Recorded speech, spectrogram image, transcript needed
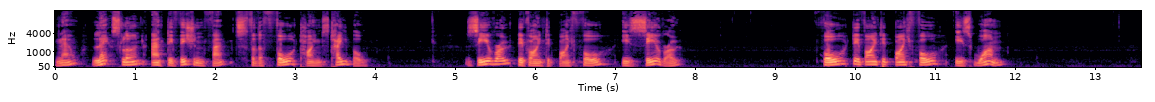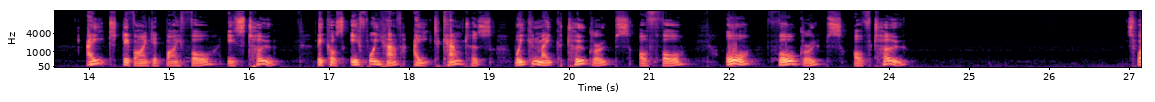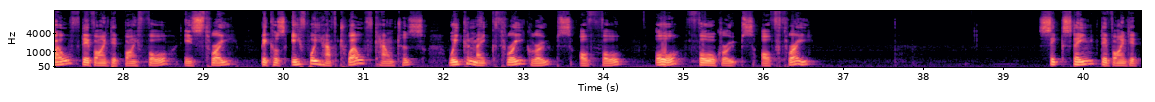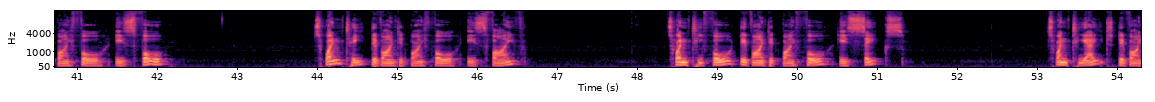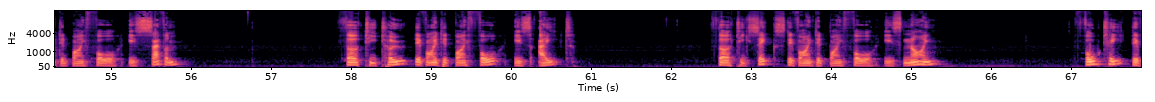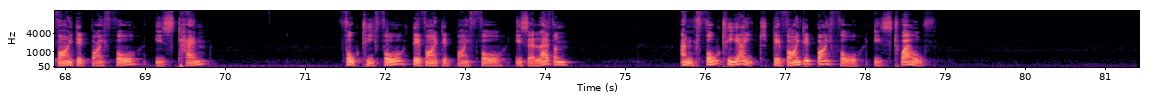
Now let's learn our division facts for the 4 times table. 0 divided by 4 is 0. 4 divided by 4 is 1. 8 divided by 4 is 2, because if we have 8 counters, we can make two groups of 4 or four groups of 2. 12 divided by 4 is 3, because if we have 12 counters, we can make three groups of 4 or four groups of 3. 16 divided by 4 is 4. 20 divided by 4 is 5. 24 divided by 4 is 6. 28 divided by 4 is 7. 32 divided by 4 is 8. 36 divided by 4 is 9. 40 divided by 4 is 10. 44 divided by 4 is 11. And 48 divided by 4 is 12.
